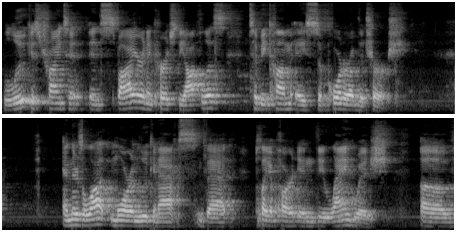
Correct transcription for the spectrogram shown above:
Luke is trying to inspire and encourage Theophilus to become a supporter of the church. And there's a lot more in Luke and Acts that play a part in the language of,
